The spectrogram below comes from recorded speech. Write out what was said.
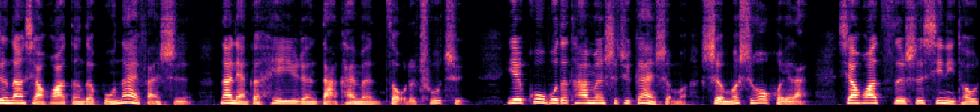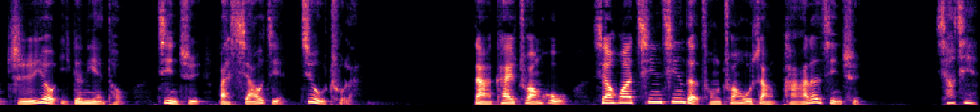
正当小花等得不耐烦时，那两个黑衣人打开门走了出去，也顾不得他们是去干什么，什么时候回来。小花此时心里头只有一个念头：进去把小姐救出来。打开窗户，小花轻轻地从窗户上爬了进去。小姐，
